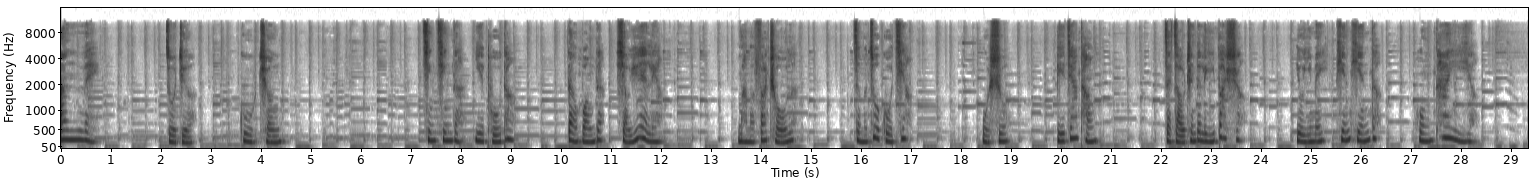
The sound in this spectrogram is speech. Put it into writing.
安慰作者顾城青青的野葡萄淡黄的小月亮。妈妈发愁了怎么做果酱？我说别加糖在早晨的篱笆上有一枚甜甜的红太阳。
